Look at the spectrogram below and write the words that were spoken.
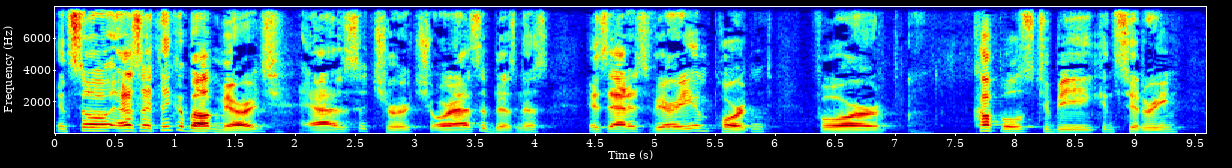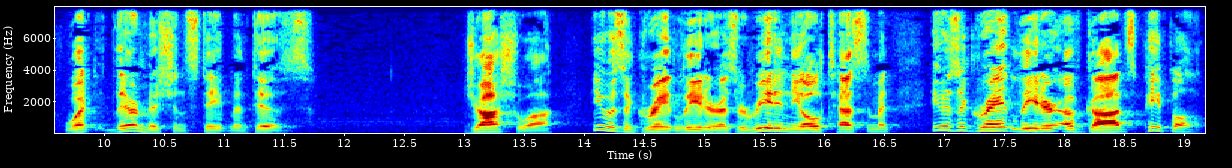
And so, as I think about marriage as a church or as a business, is that it's very important for couples to be considering what their mission statement is. Joshua, he was a great leader. As we read in the Old Testament, he was a great leader of God's people.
